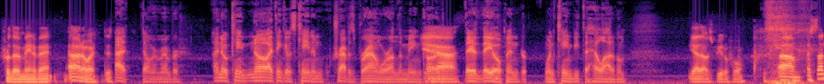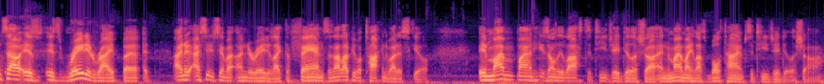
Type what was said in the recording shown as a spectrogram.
For the main event. I don't know. I don't remember. I know Cain. No, I think it was Cain and Travis Browne were on the main card. Yeah. they they opened when Cain beat the hell out of him. Yeah, that was beautiful. um, Sun Sao is is rated right, but I know I see what you're saying about underrated. Like the fans, there's not a lot of people talking about his skill. In my mind, he's only lost to T.J. Dillashaw, and in my mind, he lost both times to T.J. Dillashaw.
